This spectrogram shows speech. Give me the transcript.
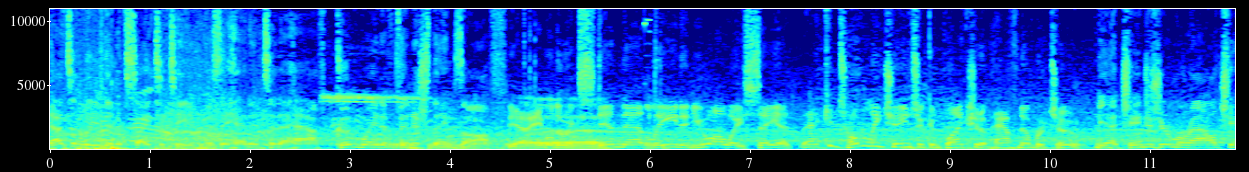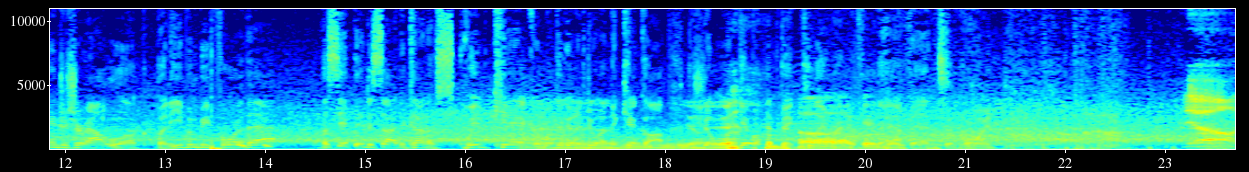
that's a lead that excites a team as they head into the half. Good way to finish things off. Yeah, able to Uh. extend that lead, and you always say it, that can totally change the complexion of half number two. Yeah, it changes your morale, changes your outlook. But even before that, let's see if they decide to kind of squib kick or what they're going to do on the kickoff. Mm, 'cause you don't want to give up a big oh, play Dog, right I before the can't half ends. Good point. Yeah.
